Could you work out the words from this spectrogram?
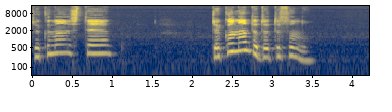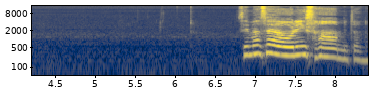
逆難して。逆なんてどうやってすんの？すいませんお兄さん。みたいな。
